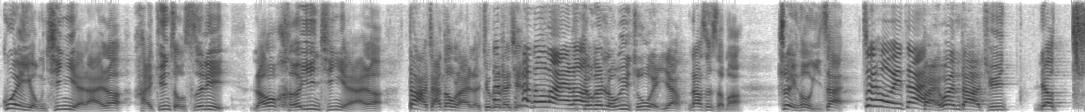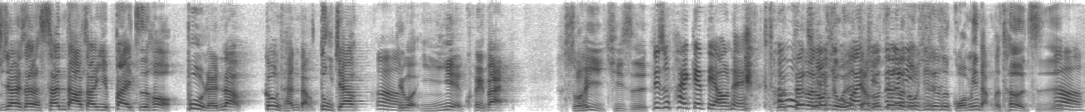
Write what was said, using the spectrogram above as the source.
桂永清也来了，海军总司令，然后何应钦也来了，大家都来了，就跟那些大家都来了就跟荣誉主委一样。那是什么？最后一战，最后一战，百万大军要在这个三大战役败之后，不能让共产党渡江，嗯结果一夜溃败。所以其实你是拍个雕呢？这个东西，我就讲说，这个东西就是国民党的特质。嗯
